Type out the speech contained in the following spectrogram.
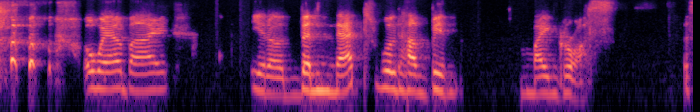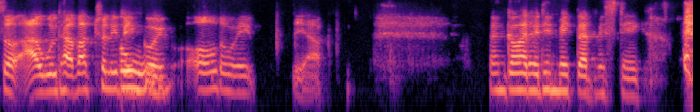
whereby you know the net would have been my gross. So i would have actually been oh. going all the way yeah. Thank God I didn't make that mistake.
